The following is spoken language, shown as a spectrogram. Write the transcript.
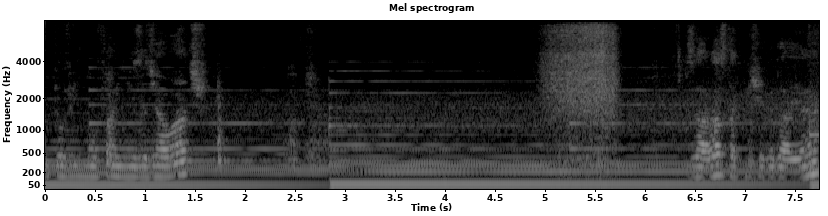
I powinno fajnie zadziałać. Zaraz, tak mi się wydaje.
